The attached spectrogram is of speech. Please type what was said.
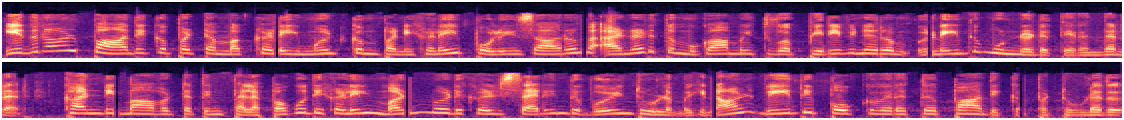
இதனால் பாதிக்கப்பட்ட மக்களை மீட்கும் பணிகளை போலீசாரும் அனர்த்த முகாமைத்துவ பிரிவினரும் இணைந்து முன்னெடுத்திருந்தனர். கண்டி மாவட்டத்தின் பல பகுதிகளில் மண்மேடுகள் சரிந்து வீழ்ந்துள்ளமையினால் வீதி போக்குவரத்து பாதிக்கப்பட்டுள்ளது.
